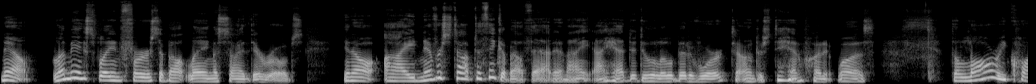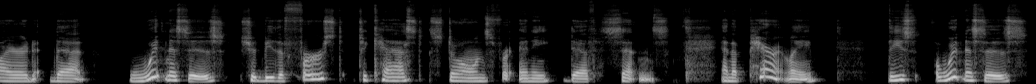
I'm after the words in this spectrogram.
Now, let me explain first about laying aside their robes. You know, I never stopped to think about that, and I, I had to do a little bit of work to understand what it was. The law required that Witnesses should be the first to cast stones for any death sentence. And apparently, these witnesses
